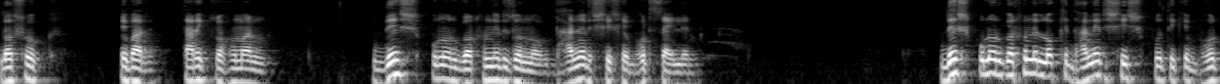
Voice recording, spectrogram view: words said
দর্শক, এবার তারেক রহমান দেশ পুনর্গঠনের জন্য ধানের শীষে ভোট চাইলেন। দেশ পুনর্গঠনের লক্ষ্যে ধানের শীষ প্রতীকে ভোট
